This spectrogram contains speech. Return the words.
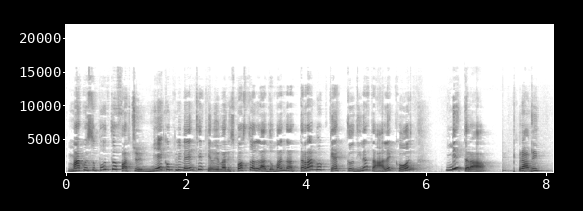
Ma a questo punto faccio i miei complimenti a chi aveva risposto alla domanda trabocchetto di Natale con Mitra. Bravi!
